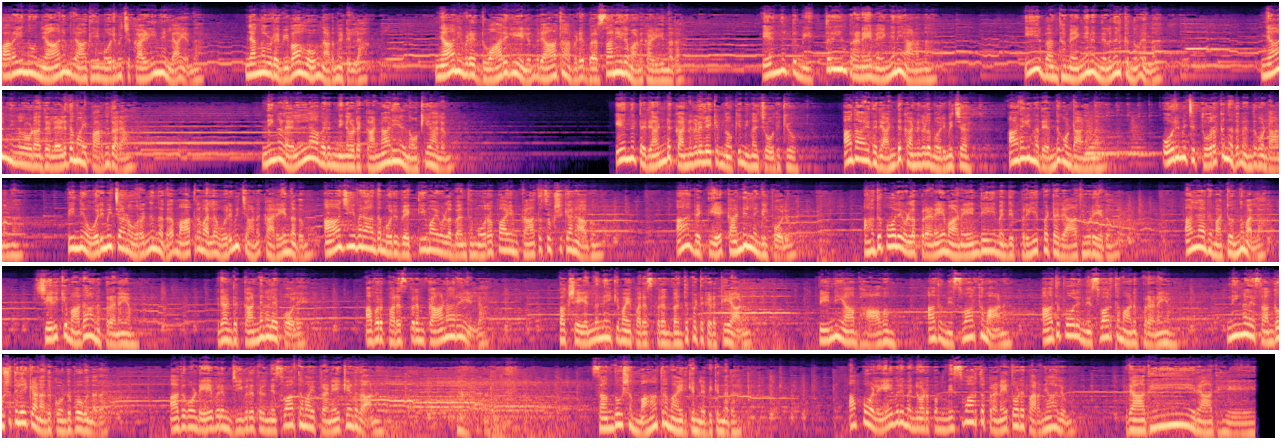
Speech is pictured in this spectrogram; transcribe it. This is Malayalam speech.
പറയുന്നു ഞാനും രാധയും ഒരുമിച്ച് കഴിയുന്നില്ല എന്ന്. ഞങ്ങളുടെ വിവാഹവും നടന്നിട്ടില്ല. ഞാൻ ഇവിടെ ദ്വാരകയിലും രാധ അവിടെ ബർസാനയിലുമാണ് കഴിയുന്നത്. എന്നിട്ടും ഇത്രയും പ്രണയം എങ്ങനെയാണെന്ന്? ഈ ബന്ധം എങ്ങനെ നിലനിൽക്കുന്നു എന്ന്? ഞാൻ നിങ്ങളോട് അത് ലളിതമായി പറഞ്ഞു തരാം. നിങ്ങൾ എല്ലാവരും നിങ്ങളുടെ കണ്ണാടിയിൽ നോക്കിയാലും എന്നിട്ട് രണ്ട് കണ്ണുകളിലേക്കും നോക്കി നിങ്ങൾ ചോദിക്കൂ അതായത് രണ്ട് കണ്ണുകളും ഒരുമിച്ച് അടയുന്നത് എന്തുകൊണ്ടാണെന്ന്? ഒരുമിച്ച് തുറക്കുന്നതും എന്തുകൊണ്ടാണെന്ന്? പിന്നെ ഒരുമിച്ചാണ് ഉറങ്ങുന്നത് മാത്രമല്ല ഒരുമിച്ചാണ് കരയുന്നതും. ആജീവനാന്തം ഒരു വ്യക്തിയുമായുള്ള ബന്ധം ഉറപ്പായും കാത്തുസൂക്ഷിക്കാനാകും ആ വ്യക്തിയെ കണ്ടില്ലെങ്കിൽ പോലും അതുപോലെയുള്ള പ്രണയമാണ് എന്റെയും എന്റെ പ്രിയപ്പെട്ട രാധയുടേതും. അല്ലാതെ മറ്റൊന്നുമല്ല. ശരിക്കും അതാണ് പ്രണയം. രണ്ട് കണ്ണുകളെ പോലെ. അവർ പരസ്പരം കാണാറേയില്ല. പക്ഷെ എന്നേക്കുമായി പരസ്പരം ബന്ധപ്പെട്ട് കിടക്കുകയാണ് പിന്നെ ആ ഭാവം അത് നിസ്വാർത്ഥമാണ്. അതുപോലെ നിസ്വാർത്ഥമാണ് പ്രണയം. നിങ്ങളെ സന്തോഷത്തിലേക്കാണ് അത് കൊണ്ടുപോകുന്നത്. അതുകൊണ്ട് ഏവരും ജീവിതത്തിൽ നിസ്വാർത്ഥമായി പ്രണയിക്കേണ്ടതാണ്. സന്തോഷം മാത്രമായിരിക്കും ലഭിക്കുന്നത്. അപ്പോൾ ഏവരും എന്നോടൊപ്പം നിസ്വാർത്ഥ പ്രണയത്തോടെ പറഞ്ഞാലും രാധേ രാധേ.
